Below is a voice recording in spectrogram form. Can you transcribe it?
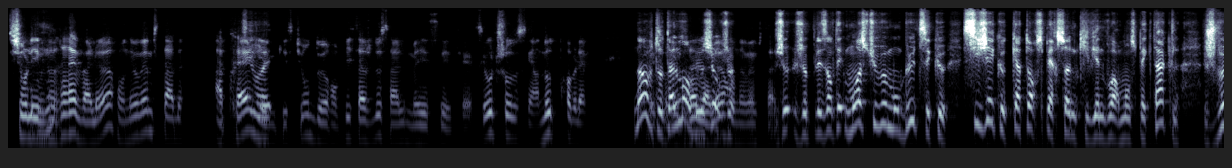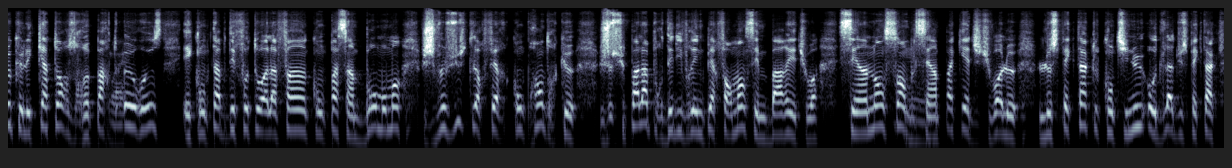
sur les mmh vraies valeurs, on est au même stade. Après, il y a une question de remplissage de salles, mais c'est autre chose, c'est un autre problème. Non, totalement, bien sûr. Je, plaisantais. Moi, si tu veux, mon but, c'est que si j'ai que 14 personnes qui viennent voir mon spectacle, je veux que les 14 repartent heureuses et qu'on tape des photos à la fin, qu'on passe un bon moment. Je veux juste leur faire comprendre que je suis pas là pour délivrer une performance et me barrer, tu vois. C'est un ensemble, c'est un package, tu vois. Le, le spectacle continue au-delà du spectacle.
